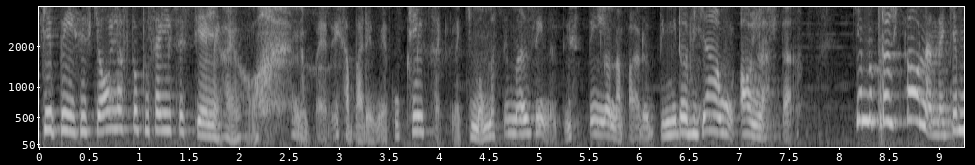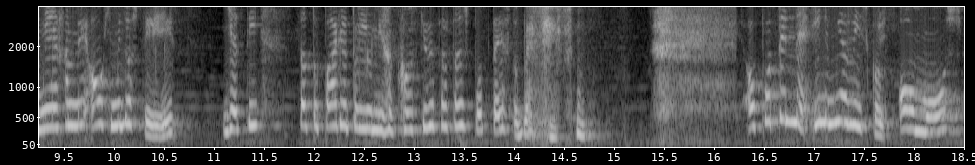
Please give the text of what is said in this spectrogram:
Και επίσης και όλο αυτό που θέλεις εσύ, έλεγα εγώ. Να πάρω, είχα πάρει μια κουκλίτσα και να κοιμόμαστε μαζί, να τη στείλω, να πάρω τη μυρωδιά μου, όλα αυτά. Και με προσγειώνανε και μου λέγανε, Όχι, μην το στείλεις, γιατί θα το πάρει ο τελωνιακός και δεν θα φτάσει ποτέ στο παιδί σου. Οπότε ναι, είναι μια δύσκολη. Όμως,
